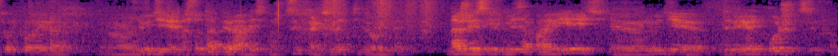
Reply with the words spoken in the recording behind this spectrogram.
чтобы э, люди на что-то опирались, потому что цифры всегда твердые. Даже если их нельзя проверить, э, люди доверяют больше цифрам.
